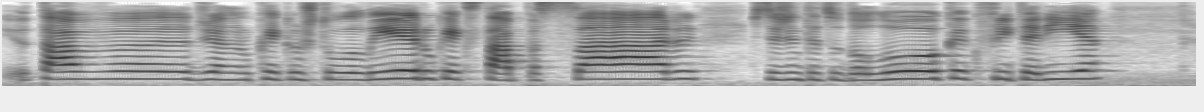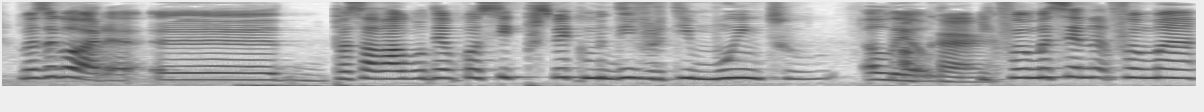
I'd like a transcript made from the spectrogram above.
eu estava de género, o que é que eu estou a ler, o que é que se está a passar, esta gente é toda louca, que fritaria. Mas agora, eh, passado algum tempo, consigo perceber que me diverti muito a lê-lo. Ok. E que foi uma cena, foi uma,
